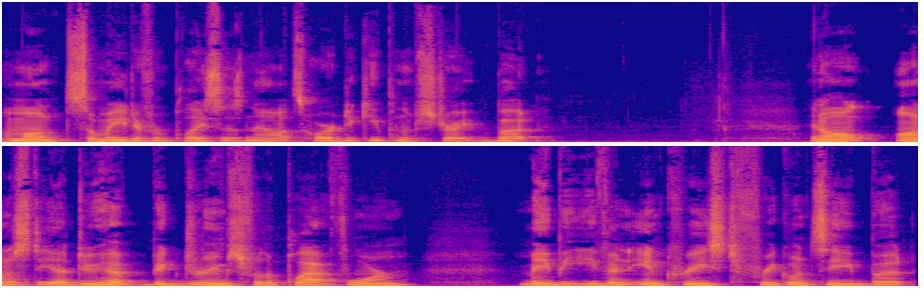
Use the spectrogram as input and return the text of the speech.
I'm on so many different places now, it's hard to keep them straight. But in all honesty, I do have big dreams for the platform, maybe even increased frequency, but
